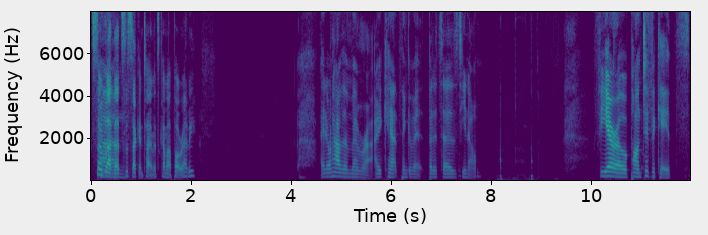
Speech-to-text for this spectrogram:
So glad that's Um, the second time it's come up already. I don't have them memorized. I can't think of it, but it says, you know, Fiyero pontificates.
